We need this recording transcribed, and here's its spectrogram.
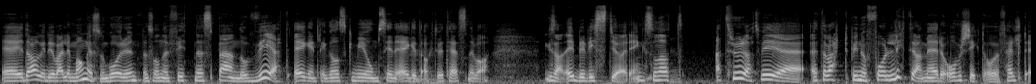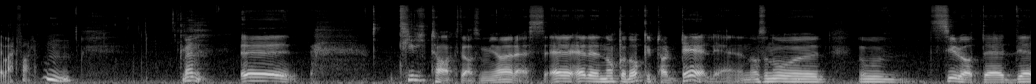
Eh, I dag er det jo veldig mange som går rundt med sånne fitnessband og vet egentlig ganske mye om sin eget aktivitetsnivå. En bevisstgjøring. Sånn at jeg tror at vi etter hvert begynner å få litt mer oversikt over feltet, i hvert fall. Mm. Men øh tiltak da, som gjøres, er, er, det noe dere tar del i? Altså, nå, nå, sier du at det,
